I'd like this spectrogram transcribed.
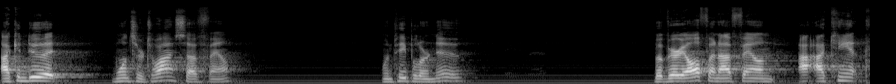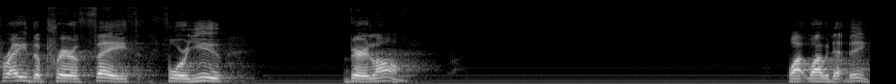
I can do it once or twice, I've found, when people are new. But very often I've found I, I can't pray the prayer of faith for you very long. Why, why would that be?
